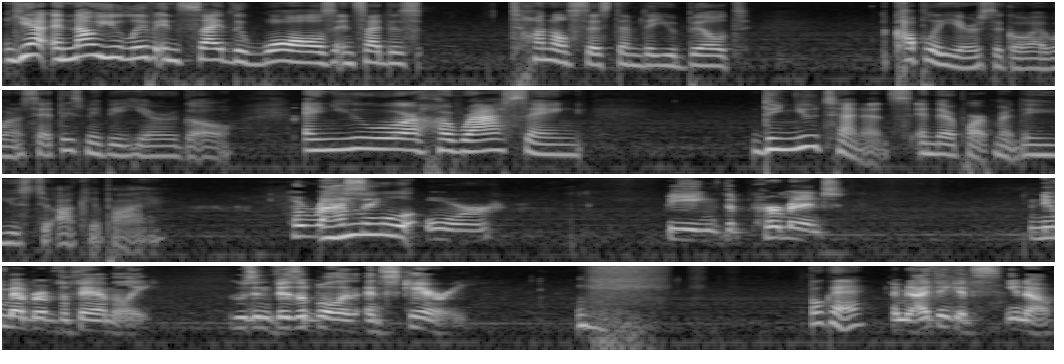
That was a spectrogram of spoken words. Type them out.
yeah, and now you live inside the walls, inside this tunnel system that you built a couple of years ago. I want to say at least maybe a year ago, and you are harassing the new tenants in their apartment that you used to occupy. harassing You- or being the permanent new member of the family who's invisible and, and scary. Okay. I mean, I think it's you know.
